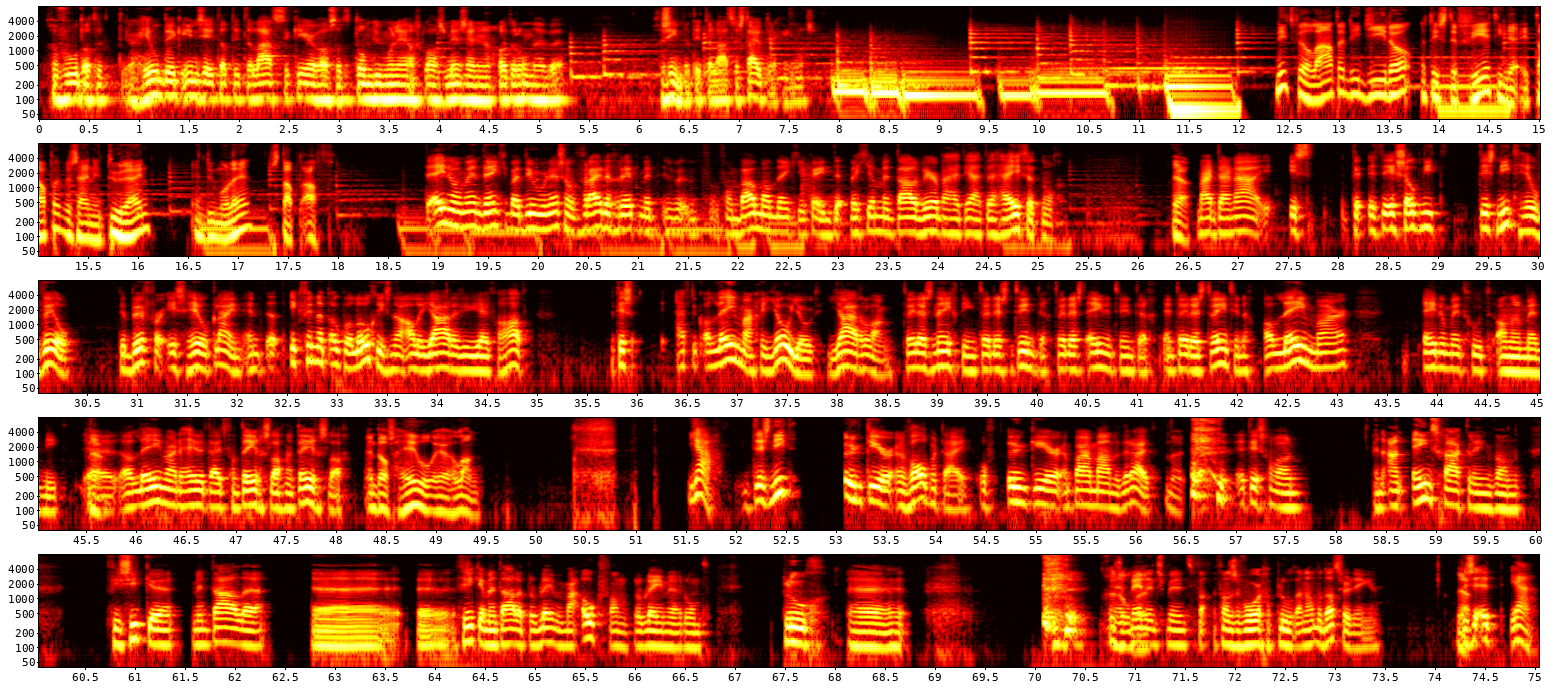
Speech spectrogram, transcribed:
het gevoel dat het er heel dik in zit dat dit de laatste keer was dat de Tom Dumoulin als klasse mensen in een grote ronde hebben gezien. Dat dit de laatste stuiptrekking was. Niet veel later die Giro. Het is de 14e etappe. We zijn in Turijn. En Dumoulin stapt af. De ene moment denk je bij Dumoulin, zo'n vrijdagrit met, van Bouwman, denk je, oké, okay, weet je, mentale weerbaarheid, ja, hij heeft het nog. Ja. Maar daarna is het, het is ook niet, het is niet heel veel. De buffer is heel klein. En dat, ik vind dat ook wel logisch na alle jaren die hij heeft gehad. Het is, hij heeft natuurlijk alleen maar gejojoed, jarenlang. 2019, 2020, 2021 en 2022. Alleen maar één moment goed, ander moment niet. Ja. Uh, alleen maar de hele tijd van tegenslag naar tegenslag. En dat is heel erg lang. Ja, het is niet een keer een valpartij of een keer een paar maanden eruit. Nee. het is gewoon een aaneenschakeling van fysieke, mentale, fysieke en mentale problemen, maar ook van problemen rond ploeg, uh, management van, van zijn vorige ploeg en allemaal dat soort dingen. Dus het, ja.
